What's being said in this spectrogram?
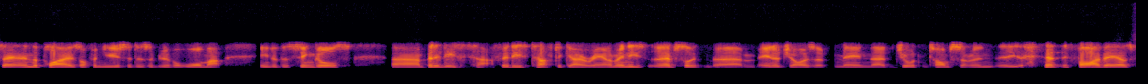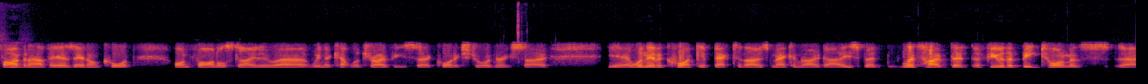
So, and the players often use it as a bit of a warm up into the singles. Uh, but it is tough. It is tough to go around. I mean, he's an absolute um, energizer man, uh, Jordan Thompson. And he, five hours, five and a half hours out on court on finals day to uh, win a couple of trophies, uh, quite extraordinary. So, yeah, we'll never quite get back to those McEnroe days, but let's hope that a few of the big tournaments uh,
